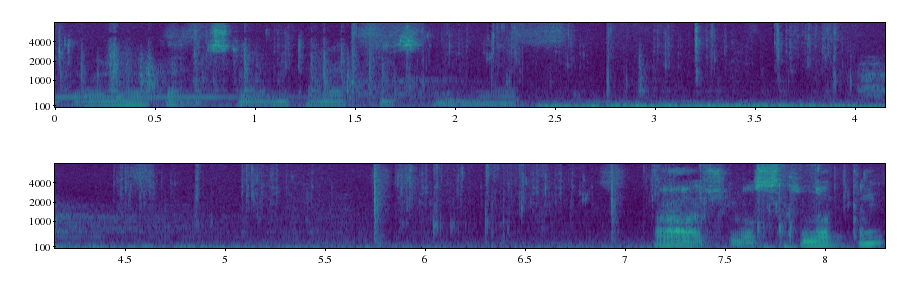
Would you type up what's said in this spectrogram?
da schauen, hast du unten etwas? Ja. Ah, Schlussknoppen.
